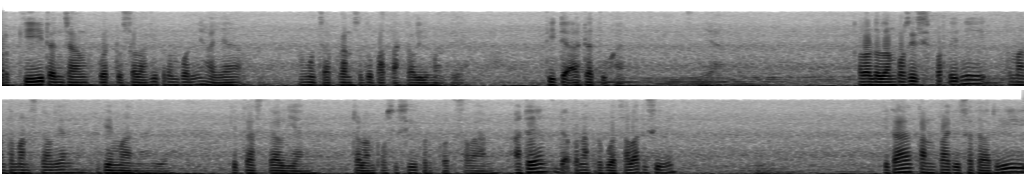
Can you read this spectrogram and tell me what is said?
pergi dan jangan buat dosa lagi perempuan ini hanya mengucapkan satu patah kalimat ya. Tidak ada Tuhan kalau dalam posisi seperti ini teman-teman sekalian bagaimana ya kita sekalian dalam posisi berbuat kesalahan. Ada yang tidak pernah berbuat salah di sini? Kita tanpa disadari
